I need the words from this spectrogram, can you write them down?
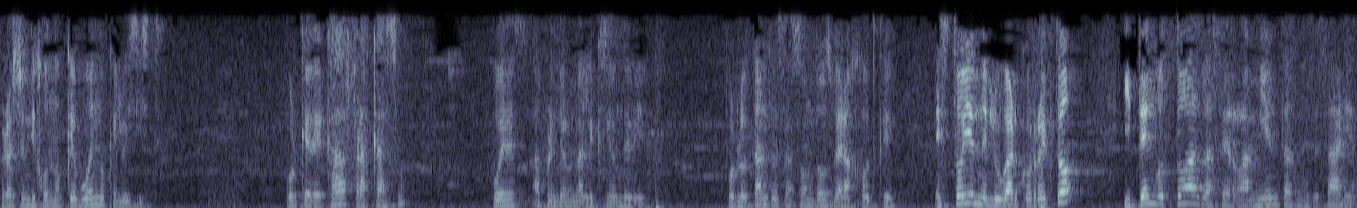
Pero Hashem dijo, no, qué bueno que lo hiciste. Porque de cada fracaso puedes aprender una lección de vida. Por lo tanto, esas son dos verajot que estoy en el lugar correcto y tengo todas las herramientas necesarias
